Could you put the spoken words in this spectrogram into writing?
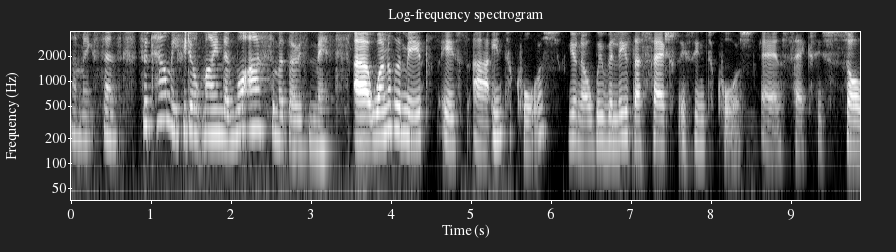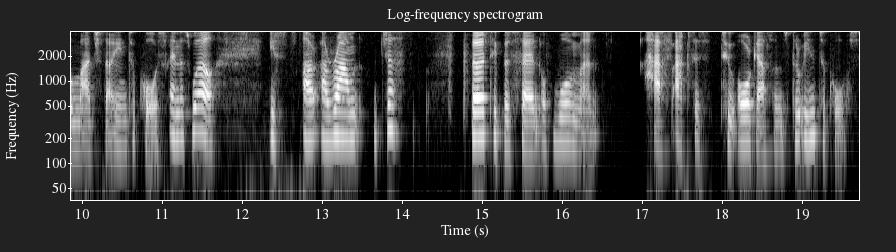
That makes sense. So tell me, if you don't mind, then what are some of those myths? Uh, one of the myths is uh, intercourse. You know, we believe that sex is intercourse, and sex is so much that intercourse. And as well, it's around just 30% of women have access to orgasms through intercourse.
